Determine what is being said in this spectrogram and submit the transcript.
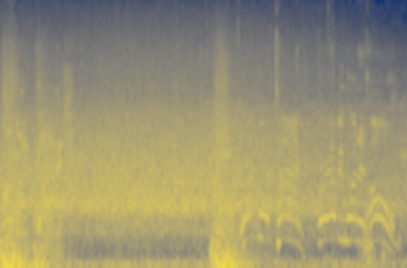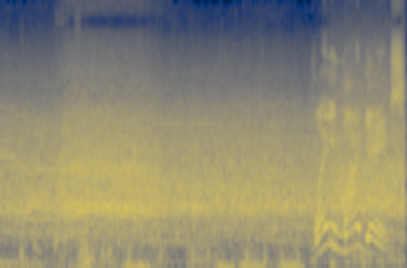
Oh my gosh! One more time for everyone at home. Playing mind games.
